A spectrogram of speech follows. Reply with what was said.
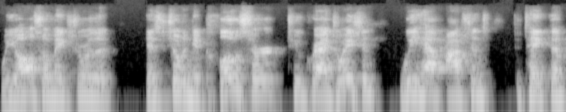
We also make sure that as children get closer to graduation, we have options to take them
